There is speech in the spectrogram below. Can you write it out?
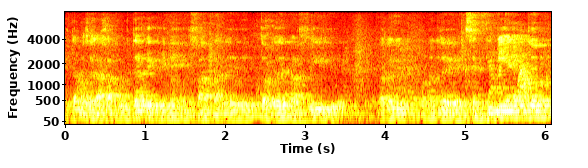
estamos en la facultad que tiene fama de torre de marfil, ponerle sentimiento,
